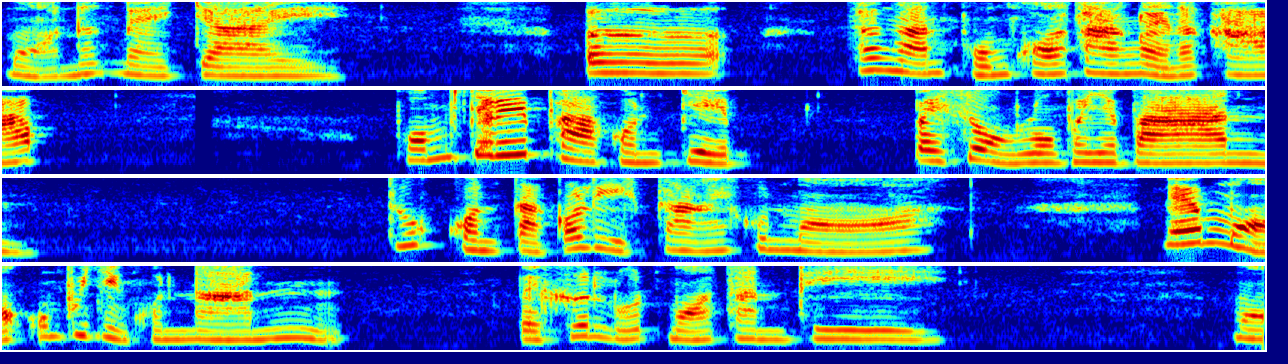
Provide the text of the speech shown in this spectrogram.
หมอนึกในใจ เออ ถ้างั้นผมขอทางหน่อยนะครับ ผมจะรีบพาคนเจ็บ ไปส่งโรงพยาบาล ทุกคนต่างก็หลีกทางให้คุณหมอ แล้วหมออุ้มผู้หญิงคนนั้น ไปขึ้นรถหมอทันที หมอ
